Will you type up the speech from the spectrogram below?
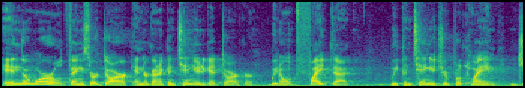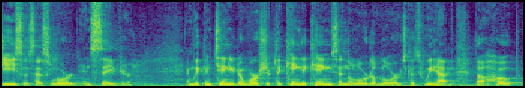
In the world, things are dark and they're going to continue to get darker. We don't fight that. We continue to proclaim Jesus as Lord and Savior. And we continue to worship the King of Kings and the Lord of Lords because we have the hope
